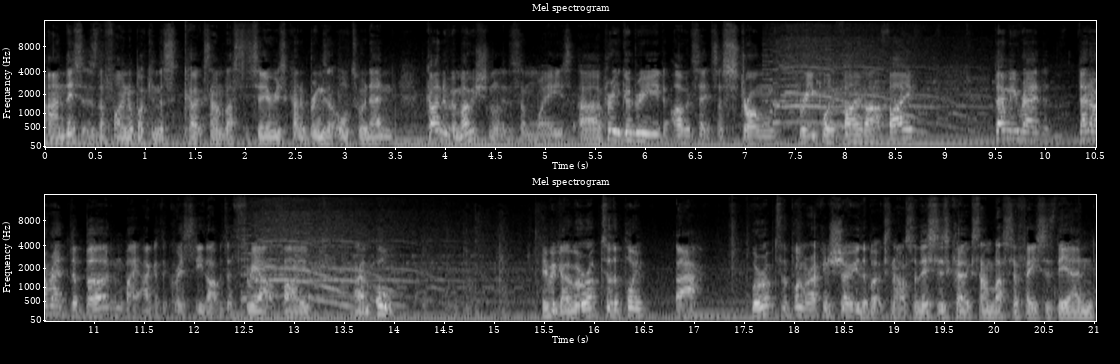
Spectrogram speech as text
And this is the final book in the Kirk Sandblaster series. Kind of brings it all to an end. Kind of emotional in some ways. Uh, pretty good read. I would say it's a strong 3.5 out of 5. Then we read then I read The Burden by Agatha Christie. That was a 3 out of 5. Um, oh, here we go. We're up to the point... Ah, we're up to the point where I can show you the books now. So this is Kirk Sandblaster Faces the End.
